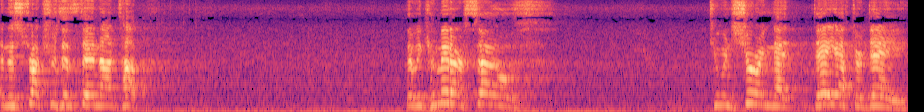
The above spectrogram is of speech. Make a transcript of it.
and the structures that stand on top of it. That we commit ourselves to ensuring that day after day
